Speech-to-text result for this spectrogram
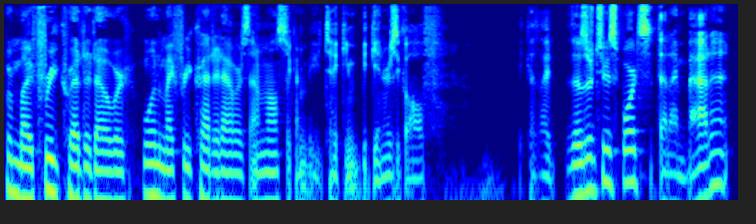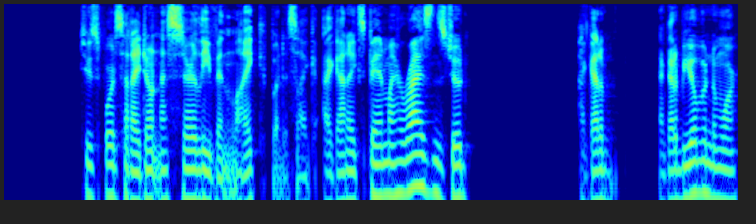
for my free credit hour. One of my free credit hours. I'm also going to be taking beginner's golf because I those are two sports that I'm bad at. Two sports that I don't necessarily even like, but it's like I got to expand my horizons, dude. I got to I got to be open to more.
